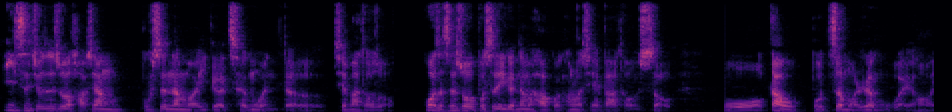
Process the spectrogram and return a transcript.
意思就是说好像不是那么一个沉稳的先发投手，或者是说不是一个那么好管控的先发投手，我倒不这么认为哦。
